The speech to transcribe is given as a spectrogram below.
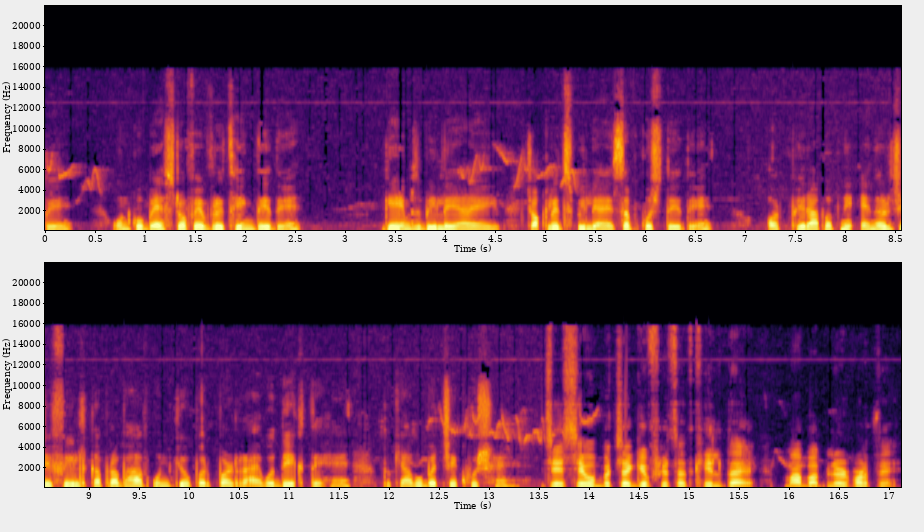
पे, उनको बेस्ट ऑफ़ एवरीथिंग दे दें। गेम्स भी ले आए चॉकलेट्स भी ले आए, सब कुछ दे दें। और फिर आप अपनी एनर्जी फ़ील्ड का प्रभाव उनके ऊपर पड़ रहा है वो देखते हैं तो क्या वो बच्चे खुश हैं? जैसे वो बच्चा गिफ्ट के साथ खेलता है माँ बाप लड़ पड़ते हैं।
